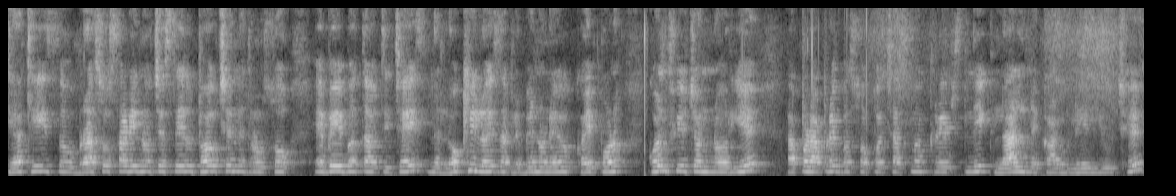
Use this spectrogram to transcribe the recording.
જ્યાંથી બ્રાસો સાડીનો જે સેલ ભાવ છે ને ત્રણસો એ બે બતાવતી જઈશ ને લખી લઈશ એટલે એવું કંઈ પણ કન્ફ્યુઝન ન રહે. આ પણ આપણે બસો પચાસમાં ક્રેપ સ્લીક લાલ ને કાળું લેરિયું છે.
